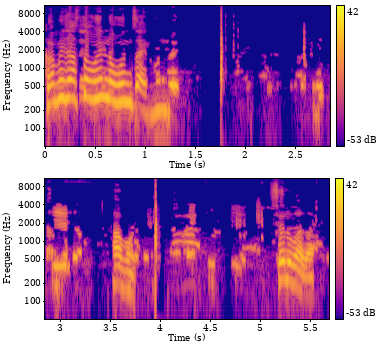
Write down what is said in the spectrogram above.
कमी जास्त होईल ना होऊन जाईल होऊन जाईल. हा बोल. चलू बाजार.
